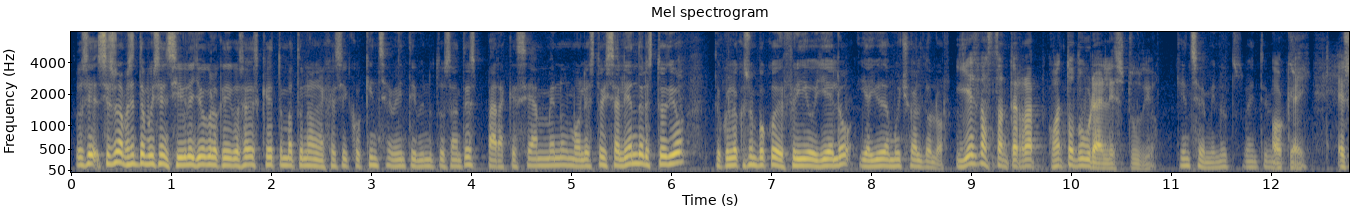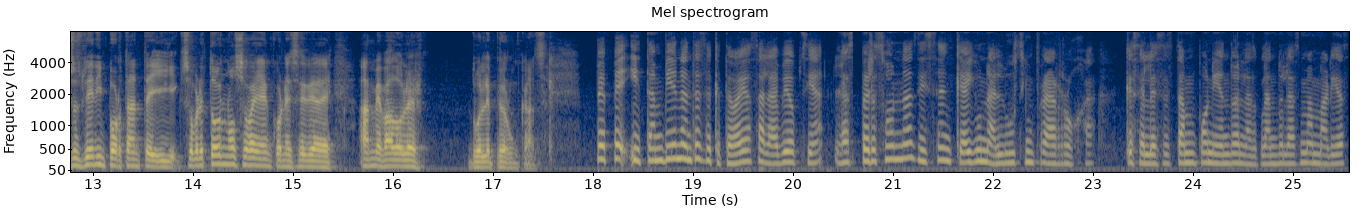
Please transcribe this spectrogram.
Entonces, si es una paciente muy sensible, yo lo que digo, ¿sabes qué? Tómate un analgésico 15, 20 minutos antes para que sea menos molesto. Y saliendo del estudio, te colocas un poco de frío, hielo y ayuda mucho al dolor. Y es bastante rápido. ¿Cuánto dura el estudio? 15 minutos, 20 minutos. Ok, eso es bien importante y sobre todo no se vayan con esa idea de, ah, me va a doler, duele peor un cáncer. Pepe, y también antes de que te vayas a la biopsia, las personas dicen que hay una luz infrarroja que se les están poniendo en las glándulas mamarias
